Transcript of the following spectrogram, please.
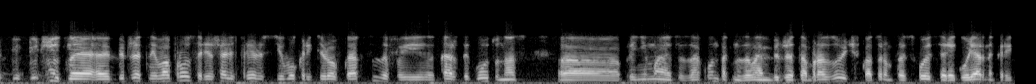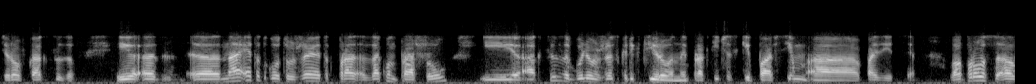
бюджетные, э, бюджетные вопросы решались прежде всего корректировкой акцизов, и каждый год у нас э, принимается закон, так называемый бюджет образующий, в котором происходит регулярная корректировка акцизов. И э, э, на этот год уже этот про, закон прошел, и акцизы были уже скорректированы практически по всем э, позициям. Вопрос, а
